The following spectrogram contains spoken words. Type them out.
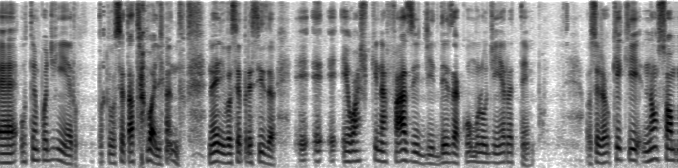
é, o tempo é dinheiro, porque você está trabalhando né, e você precisa. E, e, eu acho que na fase de desacúmulo, o dinheiro é tempo. Ou seja, o que que não só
